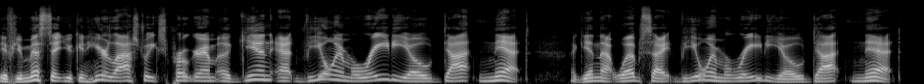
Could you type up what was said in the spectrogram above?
If you missed it, you can hear last week's program again at vomradio.net. Again, that website, vomradio.net.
